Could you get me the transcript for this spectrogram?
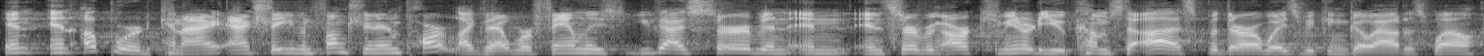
in, in Upward, can I actually even function in part like that, where families, you guys serve in, in, in serving our community who comes to us, but there are ways we can go out as well.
